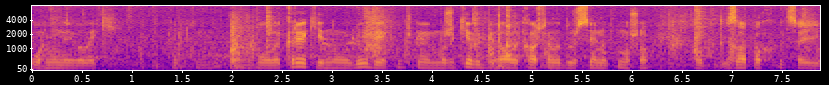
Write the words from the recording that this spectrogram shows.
вогняний великий. Тут були крики, ну люди, мужики вибігали, кашляли дуже сильно, тому що от запах цей,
